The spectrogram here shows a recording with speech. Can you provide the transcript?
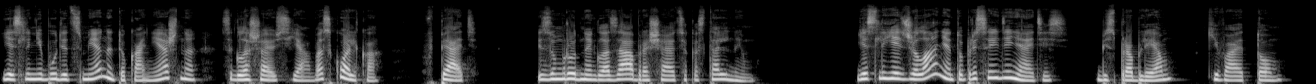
Если не будет смены, то, конечно, соглашаюсь я. Во сколько? В пять. Изумрудные глаза обращаются к остальным. «Если есть желание, то присоединяйтесь». «Без проблем», – кивает Том.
